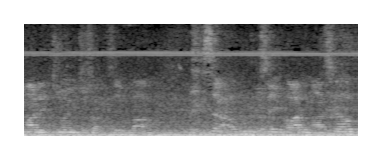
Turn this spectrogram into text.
somebody to join just on the same bar. So I wouldn't say bye to myself.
